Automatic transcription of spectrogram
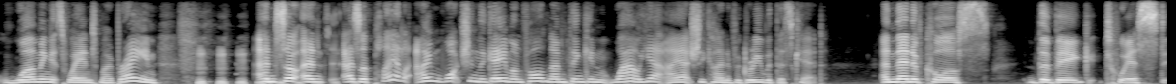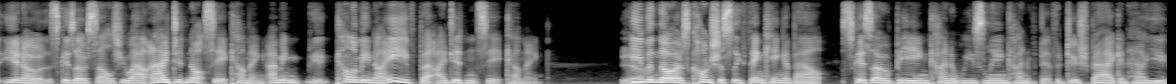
worming its way into my brain. and so, and as a player, I'm watching the game unfold and I'm thinking, wow, yeah, I actually kind of agree with this kid. And then, of course, the big twist, you know, Skizzo sells you out. And I did not see it coming. I mean, color me naive, but I didn't see it coming. Yeah. Even though I was consciously thinking about Skizzo being kind of weaselly and kind of a bit of a douchebag and how you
